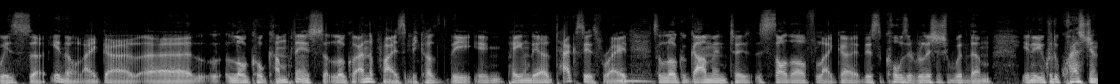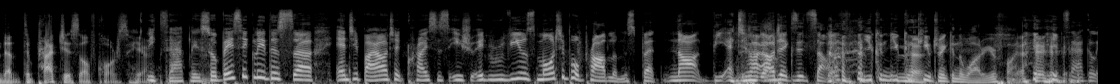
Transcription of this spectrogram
with, uh, you know, like uh, uh, local companies, local enterprise, because they in paying their taxes, right? So local government is sort of like uh, this cozy relationship with them. You know, you could question that the practice, of course, here. Exactly. So basically, this uh, antibiotic crisis issue it reveals multiple problems, but not the antibiotics itself. You can you can keep drinking the water. You're fine. exactly.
